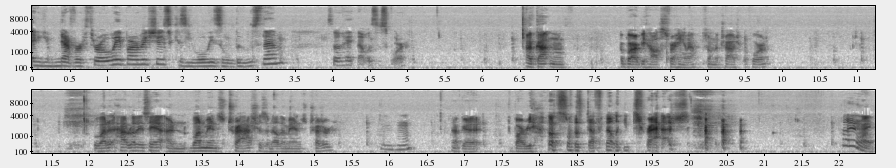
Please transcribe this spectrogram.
and you never throw away Barbie shoes because you always lose them. So hey, that was the score. I've gotten a Barbie house for Hannah from the trash before. What? How do they say it? And one man's trash is another man's treasure. Mm-hmm. Okay, the Barbie house was definitely trash. anyway,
